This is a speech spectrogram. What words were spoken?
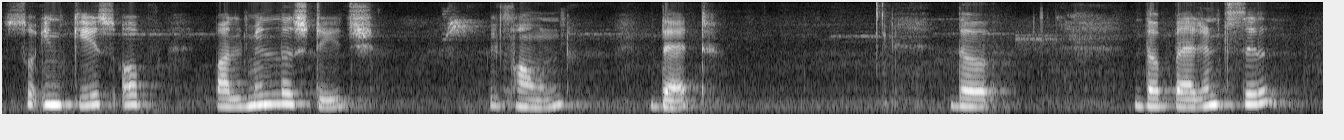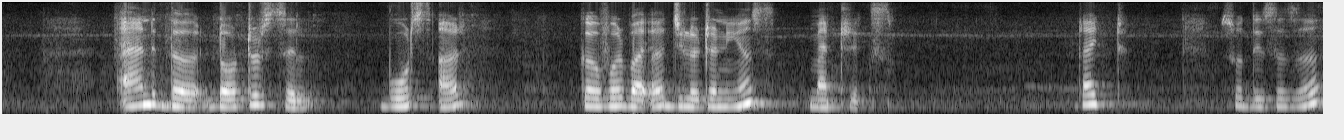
So in case of palmella stage we found that the the parent cell and the daughter cell both are covered by a gelatinous matrix right? So this is a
